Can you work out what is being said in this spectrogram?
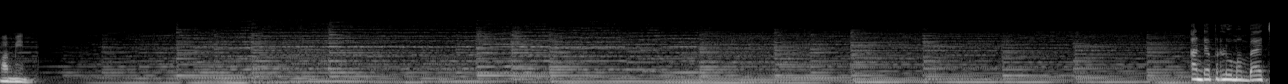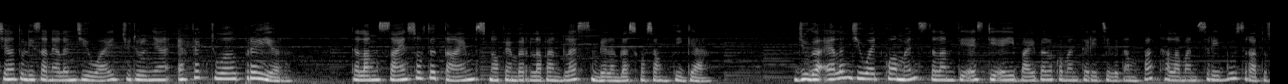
Amin. Anda perlu membaca tulisan Ellen G. White judulnya Effectual Prayer dalam Science of the Times November 18, 1903. Juga Ellen G. White Comments dalam TSDA Bible Commentary Jilid 4 halaman 1182.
